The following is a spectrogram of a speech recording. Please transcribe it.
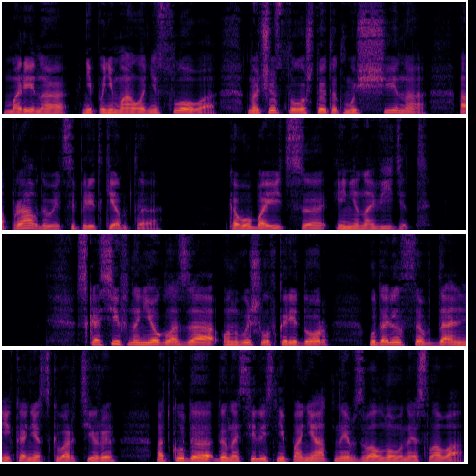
Марина не понимала ни слова, но чувствовала, что этот мужчина оправдывается перед кем-то, кого боится и ненавидит. Скосив на нее глаза, он вышел в коридор, удалился в дальний конец квартиры, откуда доносились непонятные взволнованные слова.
